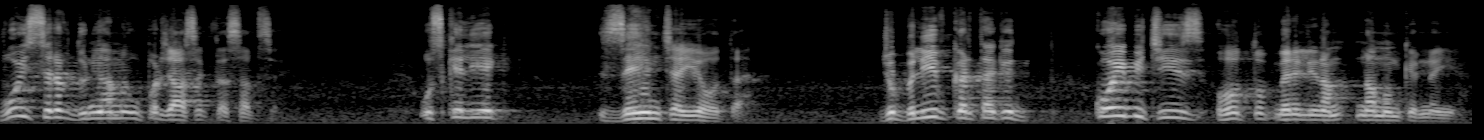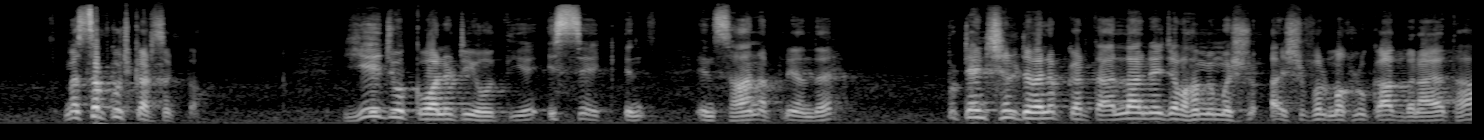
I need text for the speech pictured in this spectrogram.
वो ही सिर्फ़ दुनिया में ऊपर जा सकता है सबसे। उसके लिए एक जहन चाहिए होता है, जो बिलीव करता है कि कोई भी चीज़ हो तो मेरे लिए नामुमकिन नहीं है। मैं सब कुछ कर सकता हूँ। ये जो क्वालिटी होती है, इससे एक इंसान अपने अंदर पोटेंशियल डेवलप करता है। अल्लाह ने जब हमें अशरफुल मखलूक़ात बनाया था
